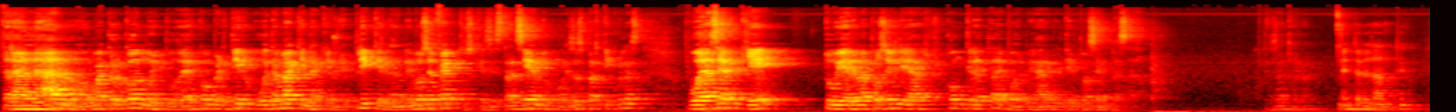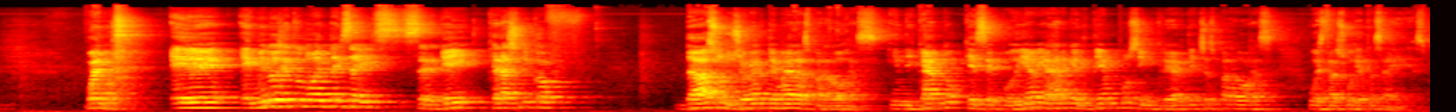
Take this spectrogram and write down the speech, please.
trasladarlo a un macrocosmo y poder convertir una máquina que replique los mismos efectos que se están haciendo con esas partículas, puede hacer que tuviera la posibilidad concreta de poder viajar en el tiempo hacia el pasado. Interesante, ¿no? Interesante. Bueno, eh, en 1996, Sergei Krashnikov daba solución al tema de las paradojas, indicando que se podía viajar en el tiempo sin crear dichas paradojas o estar sujetas a ellas.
